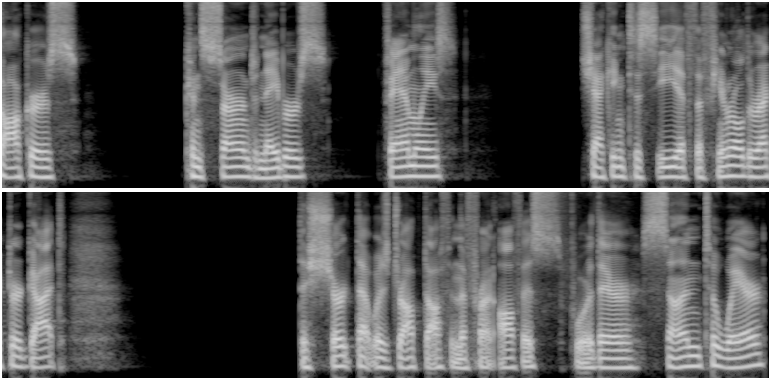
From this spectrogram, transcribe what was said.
gawkers, concerned neighbors, families, checking to see if the funeral director got the shirt that was dropped off in the front office for their son to wear.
